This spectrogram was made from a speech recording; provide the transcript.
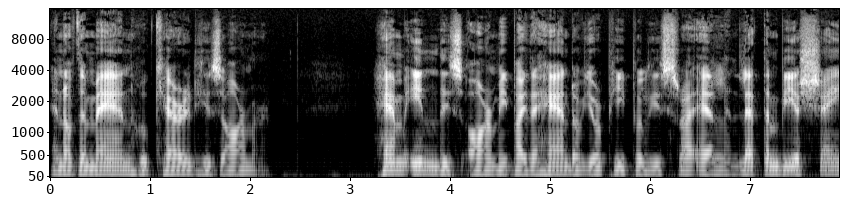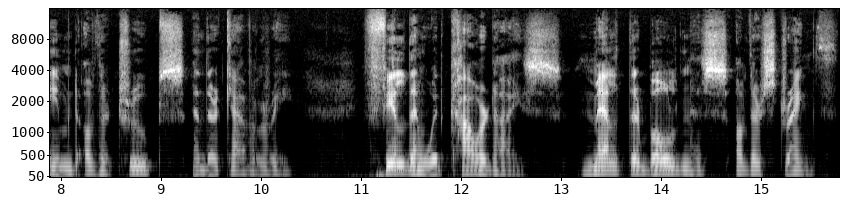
and of the man who carried his armor. Hem in this army by the hand of your people Israel, and let them be ashamed of their troops and their cavalry. Fill them with cowardice, Melt their boldness of their strength.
